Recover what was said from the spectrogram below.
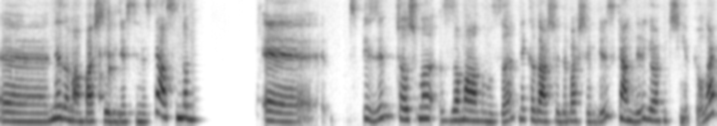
Eee, ne zaman başlayabilirsiniz de aslında eee, bizim çalışma zamanımızı ne kadar sürede başlayabiliriz kendileri görmek için yapıyorlar.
